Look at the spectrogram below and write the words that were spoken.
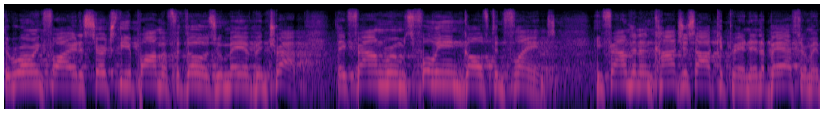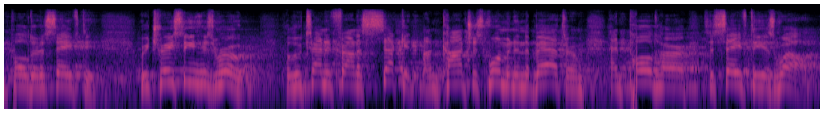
the roaring fire to search the apartment for those who may have been trapped. They found rooms fully engulfed in flames. He found an unconscious occupant in a bathroom and pulled her to safety. Retracing his route, the lieutenant found a second unconscious woman in the bathroom and pulled her to safety as well.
